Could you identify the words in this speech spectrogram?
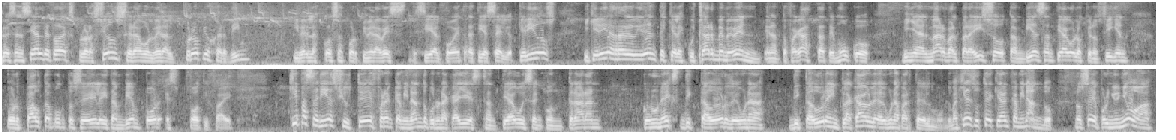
Lo esencial de toda exploración será volver al propio jardín y ver las cosas por primera vez, decía el poeta T.S. Eliot. Queridos y queridas radiovidentes que al escucharme me ven en Antofagasta, Temuco, Viña del Mar, Valparaíso, también Santiago, los que nos siguen por pauta.cl y también por Spotify. ¿Qué pasaría si ustedes fueran caminando por una calle de Santiago y se encontraran con un ex dictador de una dictadura implacable de alguna parte del mundo? Imagínense ustedes que van caminando, no sé, por Ñuñoa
